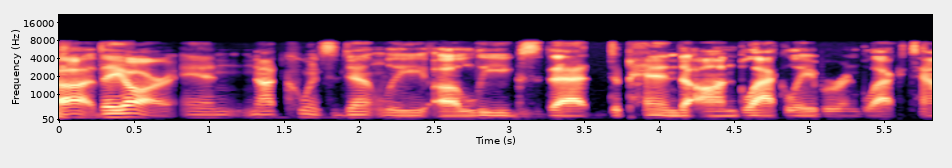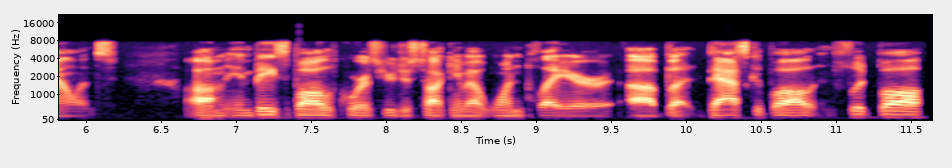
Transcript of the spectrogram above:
Uh, they are, and not coincidentally, uh, leagues that depend on black labor and black talent. Um, in baseball, of course, you're just talking about one player, uh, but basketball and football,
